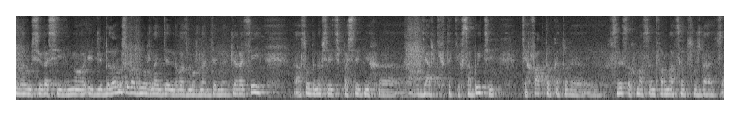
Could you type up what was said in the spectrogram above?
Беларуси и России, но и для Беларуси, возможно, отдельно, возможно, отдельно для России, особенно в свете последних э, ярких таких событий, тех фактов, которые в средствах массовой информации обсуждаются.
